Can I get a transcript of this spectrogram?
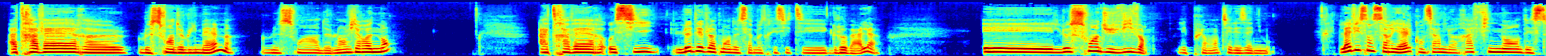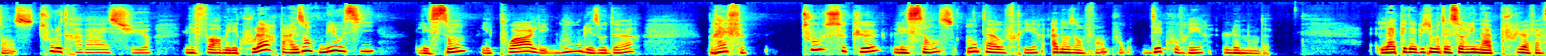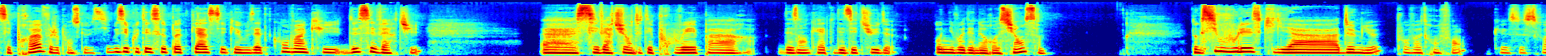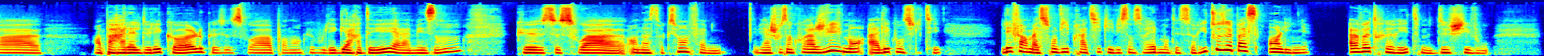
à travers euh, le soin de lui-même, le soin de l'environnement, à travers aussi le développement de sa motricité globale et le soin du vivant, les plantes et les animaux. La vie sensorielle concerne le raffinement des sens, tout le travail sur les formes et les couleurs, par exemple, mais aussi les sons, les poids, les goûts, les odeurs, bref, tout ce que les sens ont à offrir à nos enfants pour découvrir le monde. La pédagogie Montessori n'a plus à faire ses preuves. Je pense que si vous écoutez ce podcast, c'est que vous êtes convaincu de ses vertus. Euh, ces vertus ont été prouvées par des enquêtes, des études au niveau des neurosciences. Donc si vous voulez ce qu'il y a de mieux pour votre enfant, que ce soit en parallèle de l'école, que ce soit pendant que vous les gardez à la maison, que ce soit en instruction en famille, eh bien je vous encourage vivement à aller consulter les formations vie pratique et vie sensorielle Montessori. Tout se passe en ligne, à votre rythme, de chez vous.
